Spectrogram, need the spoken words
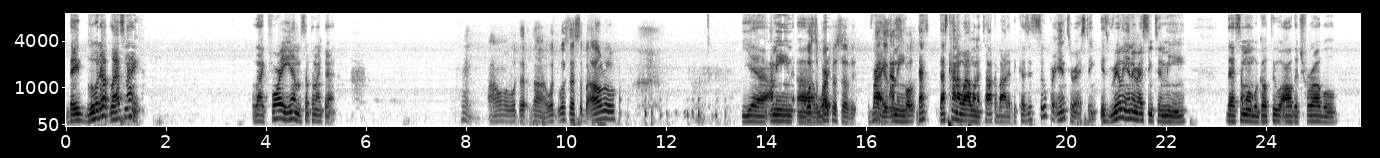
They blew it up last night, like 4 a.m. something like that. Hmm. I don't know what that. Nah, what what's that about? I don't know. Yeah, I mean, uh, What's the what- purpose of it? Right. is I mean, supposed- that's that's kind of why I want to talk about it because it's super interesting. It's really interesting to me that someone would go through all the trouble.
